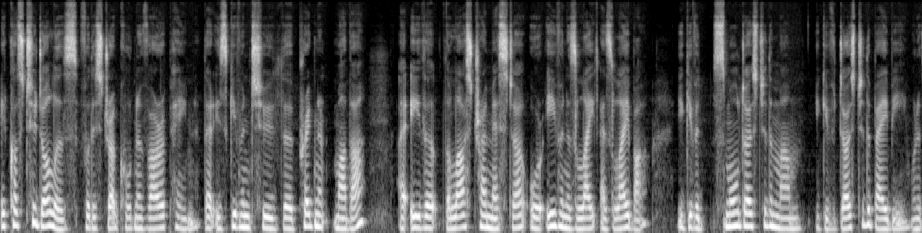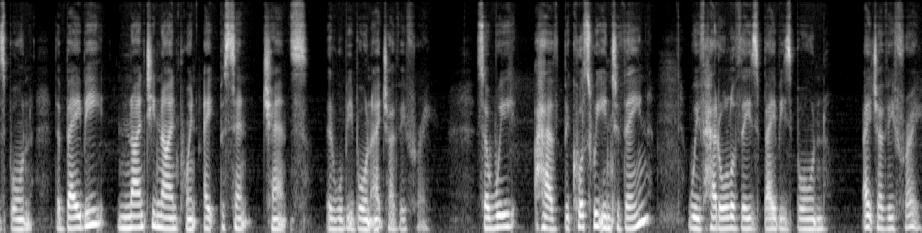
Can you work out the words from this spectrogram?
It costs $2 for this drug called Nevirapine that is given to the pregnant mother uh, either the last trimester or even as late as labour. You give a small dose to the mum, you give a dose to the baby when it's born. The baby, 99.8% chance it will be born HIV free. So we have, because we intervene, we've had all of these babies born HIV free.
